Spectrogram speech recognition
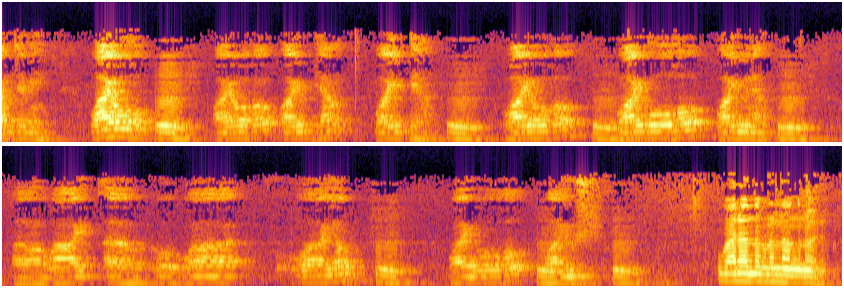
പഞ്ചമി. വായോഹോ. വായോഹോ വായുഭ്യാം വായുഭ്യ വായോഹോ വായുവോഹോ വായുന. ഉം. ആ, വായ- ആ, ഓ- വാ- വായൗ ഉം. വായുവോഹോ ഉം. വായുഷ് ഉം. ഉകാരാന്തങ്ങളെല്ലാം അങ്ങനെ വരും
